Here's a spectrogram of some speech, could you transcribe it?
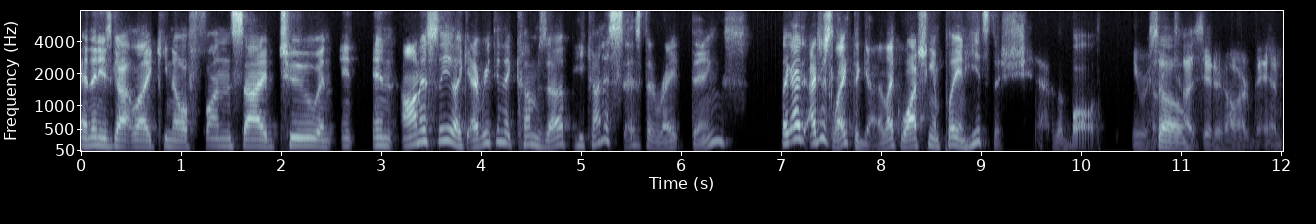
and then he's got like you know a fun side too. And and, and honestly, like everything that comes up, he kind of says the right things. Like I, I just like the guy. I like watching him play, and he hits the shit out of the ball. He really So- does hit it hard, man.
